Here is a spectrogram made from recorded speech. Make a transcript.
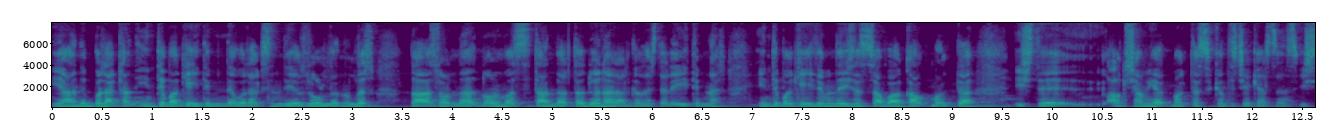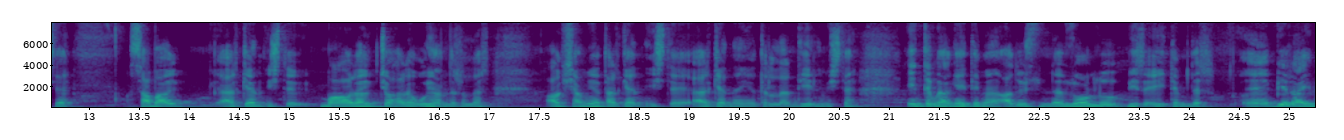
Yani bırakan intibak eğitiminde bıraksın diye zorlanılır. Daha sonra normal standartta döner arkadaşlar eğitimler. İntibak eğitiminde işte sabah kalkmakta işte akşam yatmakta sıkıntı çekersiniz. İşte sabah erken işte bağıra çağıra uyandırırlar. Akşam yatarken işte erkenden yatırırlar diyelim işte. İntibak eğitimi adı üstünde zorlu bir eğitimdir. Ee, bir ay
